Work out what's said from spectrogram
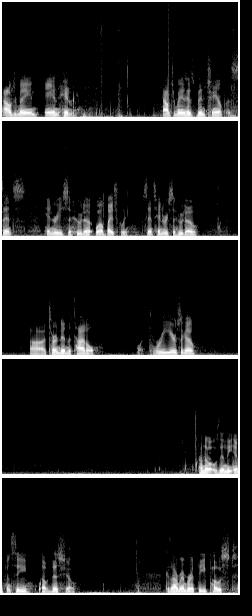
Aljamain and Henry. Aljamain has been champ since Henry Cejudo. Well, basically since Henry Cejudo uh, turned in the title. What three years ago? I know it was in the infancy of this show because I remember at the post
